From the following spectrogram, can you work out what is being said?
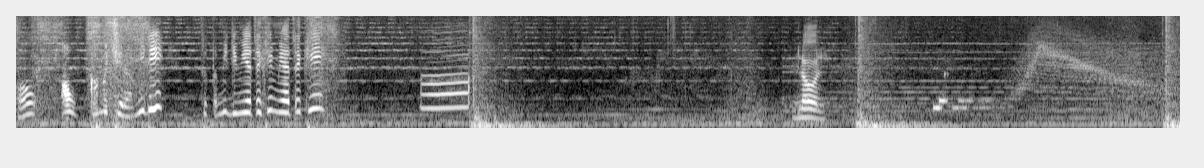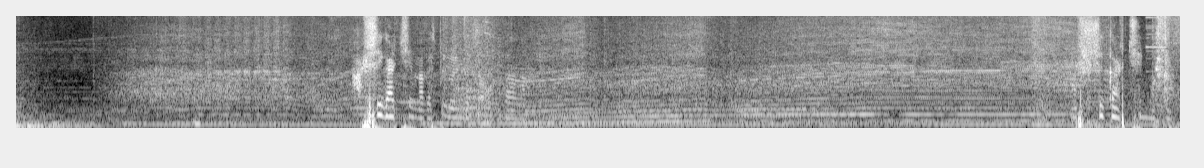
ხო? აუ, გამიჩერა, მიდი. ცოტა მიდი მიაწექი, მიაწექი. აა. ლოლ. აში გაჩი მაგას პირველი მეწავა. აში გაჩი მაგას.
